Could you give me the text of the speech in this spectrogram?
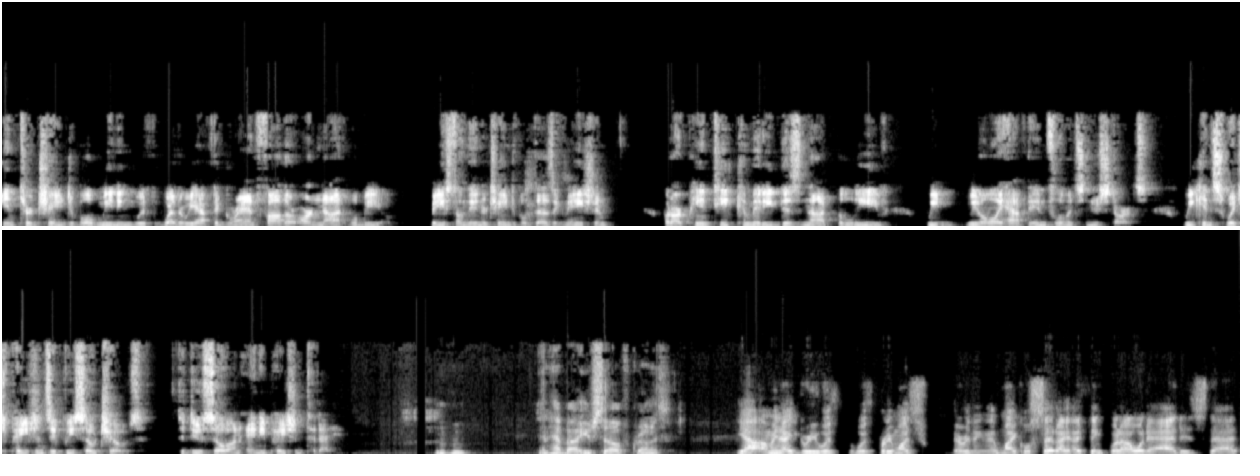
interchangeable, meaning with whether we have to grandfather or not will be based on the interchangeable designation. But our P&T committee does not believe we, we only have to influence new starts. We can switch patients if we so chose to do so on any patient today. Mm-hmm. And how about yourself, Chronis? Yeah, I mean, I agree with, with pretty much everything that Michael said. I, I think what I would add is that,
